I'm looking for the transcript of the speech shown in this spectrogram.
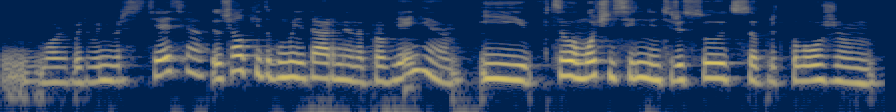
может быть, в университете изучал какие-то гуманитарные направления и в целом очень сильно интересуется, предположим, предположим,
